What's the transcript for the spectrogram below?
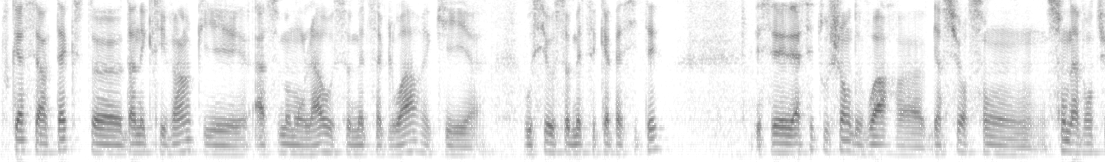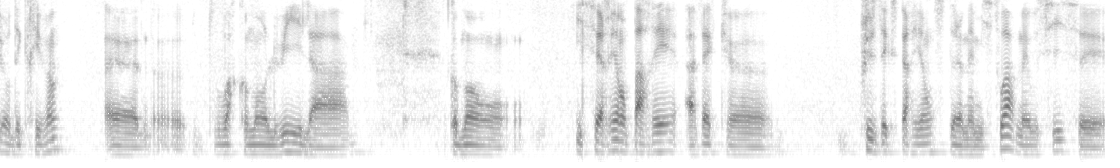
En tout cas, c'est un texte euh, d'un écrivain qui est à ce moment-là au sommet de sa gloire et qui est euh, aussi au sommet de ses capacités. Et c'est assez touchant de voir, bien sûr, son, son aventure d'écrivain, de voir comment lui, il a, comment il s'est réemparé avec plus d'expérience de la même histoire, mais aussi c'est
